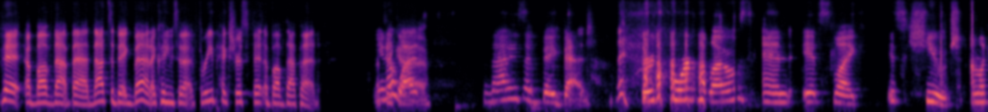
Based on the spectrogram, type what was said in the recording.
fit above that bed. That's a big bed. I couldn't even say that. Three pictures fit above that bed. You know like what? a- That is a big bed. There's four pillows and it's like it's huge. I'm like,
